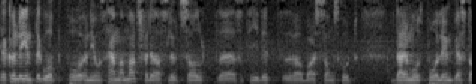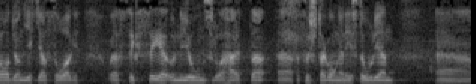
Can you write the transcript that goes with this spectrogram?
Jag kunde inte gå på Unions hemmamatch för det var slutsålt eh, så tidigt. Det var bara säsongskort. Däremot på Olympiastadion gick jag och såg och jag fick se Union slå Hertha eh, för första gången i historien. Eh,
